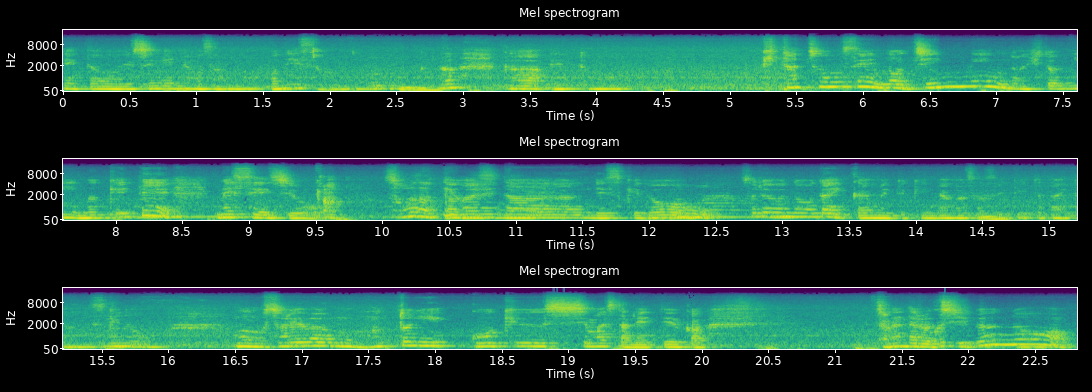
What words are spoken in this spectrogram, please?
えっ、ー、と吉見美穂さんのお姉さんかな、うん、が、えっ、ー、と北朝鮮の人民の人に向けてメッセージを言われたんですけどそれをの第1回目の時に流させていただいたんですけど、うん、もうそれはもう本当に号泣しましたねっていうかなんだろう自分の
